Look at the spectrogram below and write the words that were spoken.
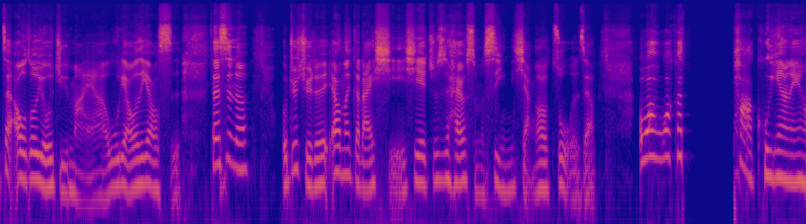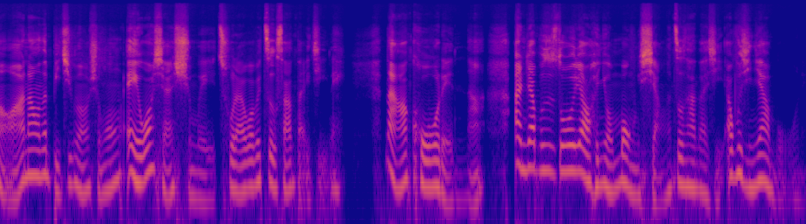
在澳洲邮局买啊，无聊的要死。但是呢，我就觉得要那个来写一些，就是还有什么事情你想要做的这样。哇哇靠，怕亏啊你好啊，然后那笔记本我想说，哎、我想想没出来，我要做啥代志呢？那可怜呐！啊，人家不是说要很有梦想，正常代志啊？不行，这样不呢？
